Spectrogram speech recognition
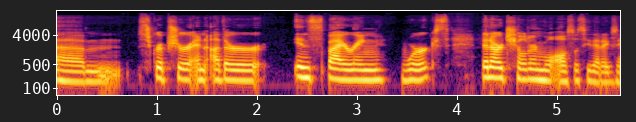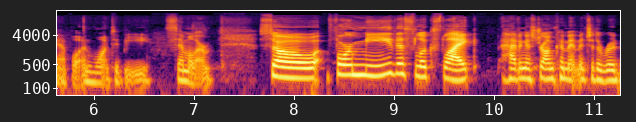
um, scripture and other inspiring works, then our children will also see that example and want to be similar. So for me, this looks like having a strong commitment to the re-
